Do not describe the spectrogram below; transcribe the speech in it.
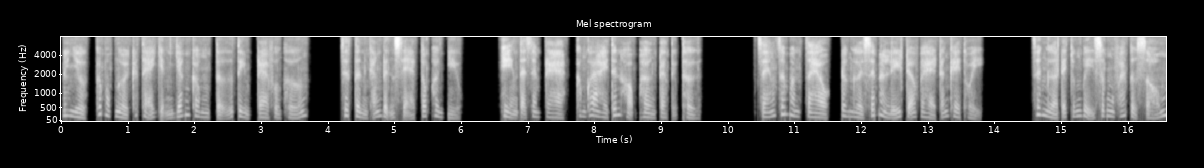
Nếu như có một người có thể dẫn dắt công tử tìm ra phương hướng, sự tình khẳng định sẽ tốt hơn nhiều. Hiện tại xem ra không có ai tính hộp hơn Trang Tiểu Thư. Sáng sớm hôm sau, đơn người xếp hành lý trở về trấn khê thủy. Xe ngựa đã chuẩn bị xuất phát từ sớm,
